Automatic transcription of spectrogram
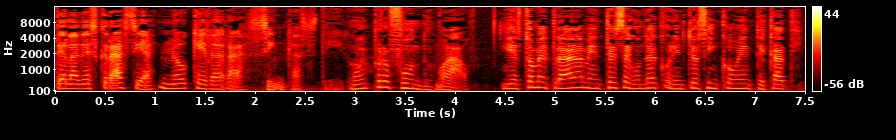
de la desgracia no quedará sin castigo. Muy profundo. Wow. Y esto me trae a la mente 2 Corintios 5:20, Katy.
